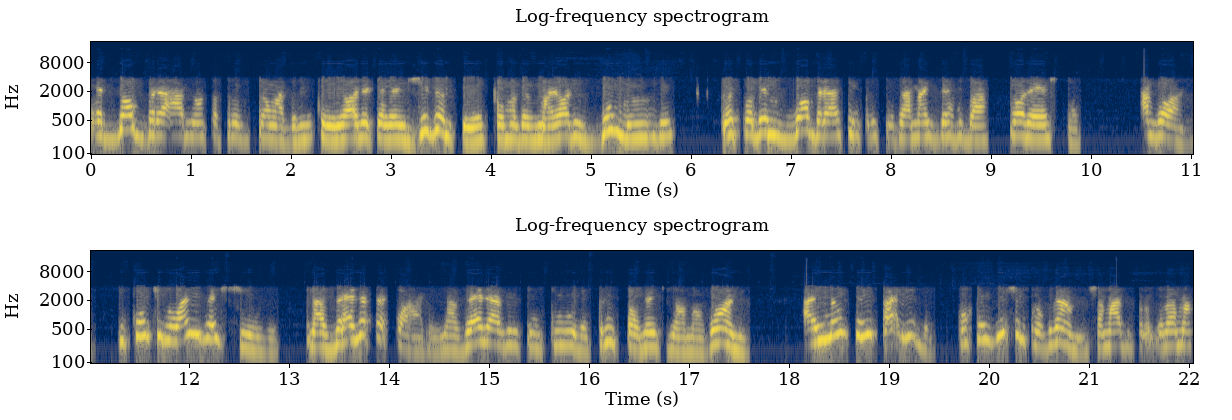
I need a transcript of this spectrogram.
é, dobrar nossa produção agrícola, e olha que ela é gigantesca, uma das maiores do mundo. Nós podemos dobrar sem precisar mais derrubar floresta. Agora, se continuar investindo na velha pecuária, na velha agricultura, principalmente na Amazônia, aí não tem saída, porque existe um programa chamado Programa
